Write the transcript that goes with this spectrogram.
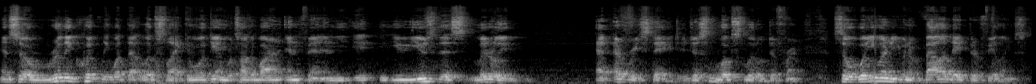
And so, really quickly, what that looks like, and again, we'll talk about an infant, and it, you use this literally at every stage. It just looks a little different. So, what you want to you're going to validate their feelings.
